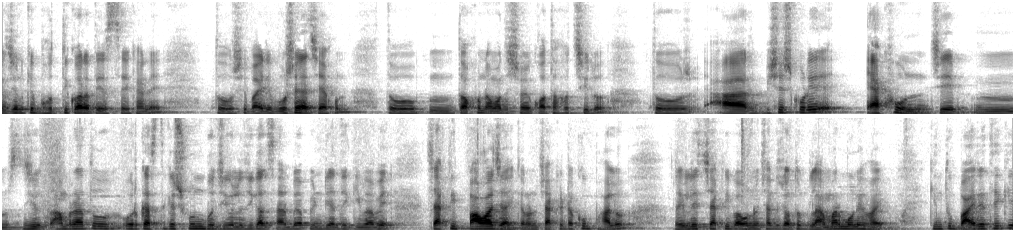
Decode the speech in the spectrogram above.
একজনকে ভর্তি করাতে এসছে এখানে। তো সে বাইরে বসে আছে এখন। তো তখন আমাদের সঙ্গে কথা হচ্ছিল। তো, আর বিশেষ করে এখন যে আমরা তো ওর কাছ থেকে শুনব জিওলজিক্যাল সার্ভে অফ ইন্ডিয়াতে কীভাবে চাকরি পাওয়া যায়, কারণ চাকরিটা খুব ভালো। রেলের চাকরি বা অন্য চাকরি যত গ্ল্যামার মনে হয়, কিন্তু বাইরে থেকে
